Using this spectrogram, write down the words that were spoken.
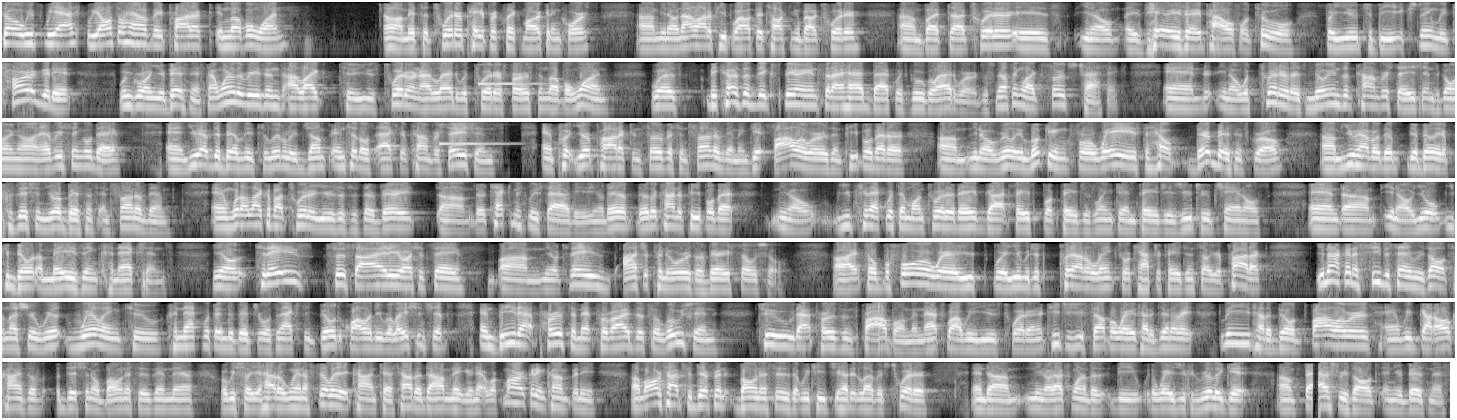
So we we, ask, we also have a product in level one. Um, it's a Twitter pay-per-click marketing course. Um, you know, not a lot of people out there talking about Twitter, um, but uh, Twitter is, you know, a very, very powerful tool for you to be extremely targeted when growing your business. Now, one of the reasons I like to use Twitter, and I led with Twitter first in level one, was because of the experience that I had back with Google AdWords. It's nothing like search traffic. And, you know, with Twitter, there's millions of conversations going on every single day, and you have the ability to literally jump into those active conversations and put your product and service in front of them and get followers and people that are, um, you know, really looking for ways to help their business grow um, you have the, the ability to position your business in front of them. And what I like about Twitter users is they're very um, they're technically savvy. You know, they're they're the kind of people that you know you connect with them on Twitter. They've got Facebook pages, LinkedIn pages, YouTube channels, and um, you know you'll you can build amazing connections. You know, today's society, or I should say, um, you know, today's entrepreneurs are very social. All right, so before where you where you would just put out a link to a capture page and sell your product, you're not going to see the same results unless you're wi- willing to connect with individuals and actually build quality relationships and be that person that provides a solution to that person's problem. And that's why we use Twitter. And it teaches you several ways how to generate leads, how to build followers, and we've got all kinds of additional bonuses in there where we show you how to win affiliate contests, how to dominate your network marketing company, um, all types of different bonuses that we teach you how to leverage Twitter. And um, you know that's one of the, the, the ways you can really get um, fast results in your business.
